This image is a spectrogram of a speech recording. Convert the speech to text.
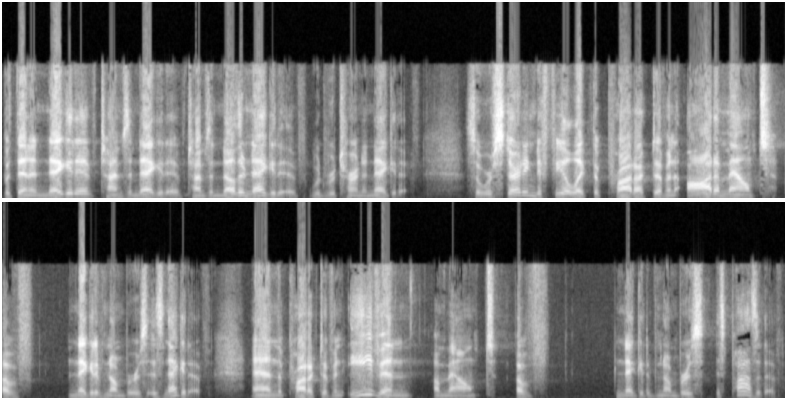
But then a negative times a negative times another negative would return a negative. So we're starting to feel like the product of an odd amount of negative numbers is negative, and the product of an even amount of negative numbers is positive.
